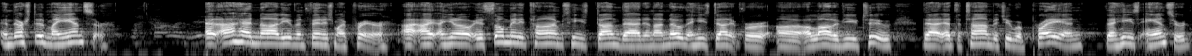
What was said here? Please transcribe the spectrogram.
and there stood my answer. And I had not even finished my prayer. I, I, you know, it's so many times he's done that, and I know that he's done it for uh, a lot of you too. That at the time that you were praying, that he's answered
